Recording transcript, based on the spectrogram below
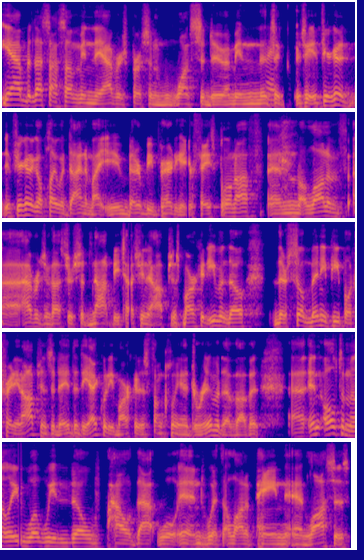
Yeah, but that's not something the average person wants to do. I mean, it's right. a, if you're gonna if you're gonna go play with dynamite, you better be prepared to get your face blown off. And a lot of uh, average investors should not be touching the options market, even though there's so many people trading options today that the equity market is functionally a derivative of it. Uh, and ultimately, well, we know how that will end with a lot of pain and losses.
